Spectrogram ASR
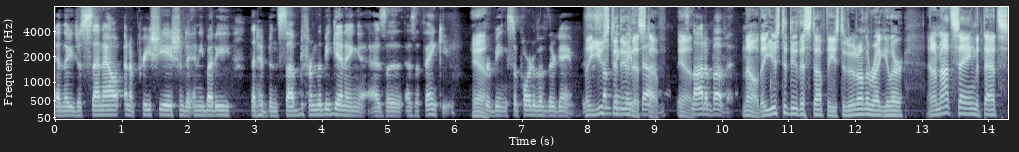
and they just sent out an appreciation to anybody that had been subbed from the beginning as a as a thank you Yeah. for being supportive of their game. This They used to do they've this done. stuff. Yeah. It's not above it. No, they used to do this stuff. They used to do it on the regular. And I'm not saying that that's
